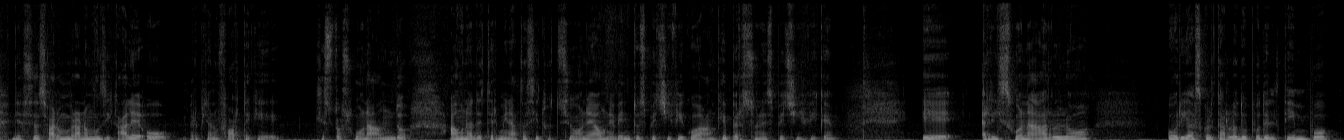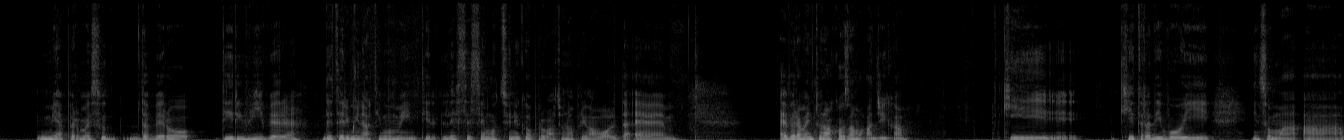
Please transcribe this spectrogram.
di associare un brano musicale o per pianoforte che, che sto suonando a una determinata situazione, a un evento specifico anche persone specifiche e risuonarlo o riascoltarlo dopo del tempo mi ha permesso davvero di rivivere determinati momenti, le stesse emozioni che ho provato una prima volta. È, è veramente una cosa magica. Chi, chi tra di voi, insomma, ha,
